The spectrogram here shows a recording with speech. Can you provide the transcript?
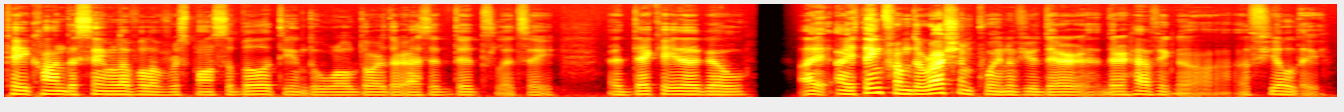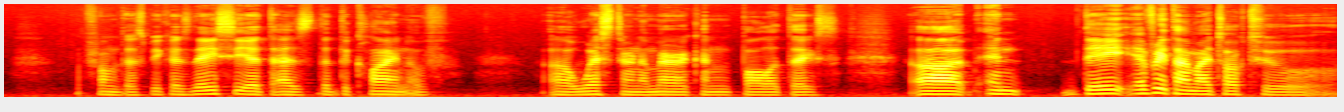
take on the same level of responsibility in the world order as it did, let's say, a decade ago. I, I think from the Russian point of view, they're they're having a, a field day from this because they see it as the decline of uh, Western American politics, uh, and they every time I talk to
